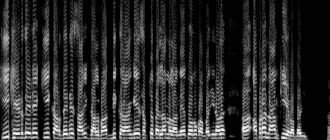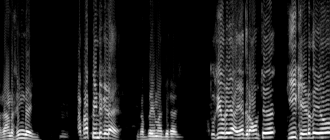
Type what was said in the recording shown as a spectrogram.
ਕੀ ਖੇਡਦੇ ਨੇ ਕੀ ਕਰਦੇ ਨੇ ਸਾਰੀ ਗੱਲਬਾਤ ਵੀ ਕਰਾਂਗੇ। ਸਭ ਤੋਂ ਪਹਿਲਾਂ ਮਿਲਾਨੇ ਆ ਤੁਹਾਨੂੰ ਬਾਬਾ ਜੀ ਨਾਲ। ਆਪਣਾ ਨਾਮ ਕੀ ਹੈ ਬਾਬਾ ਜੀ? ਰਣ ਸਿੰਘ ਹੈ ਜੀ। ਆਪਣਾ ਪਿੰਡ ਕਿਹੜਾ ਹੈ? ਗੱਬੇ ਮਾਜਰਾ ਜੀ। ਤੁਸੀਂ ਉਰੇ ਆਏ ਆ ਗਰਾਊਂਡ 'ਚ। ਕੀ ਖੇਡਦੇ ਹੋ?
